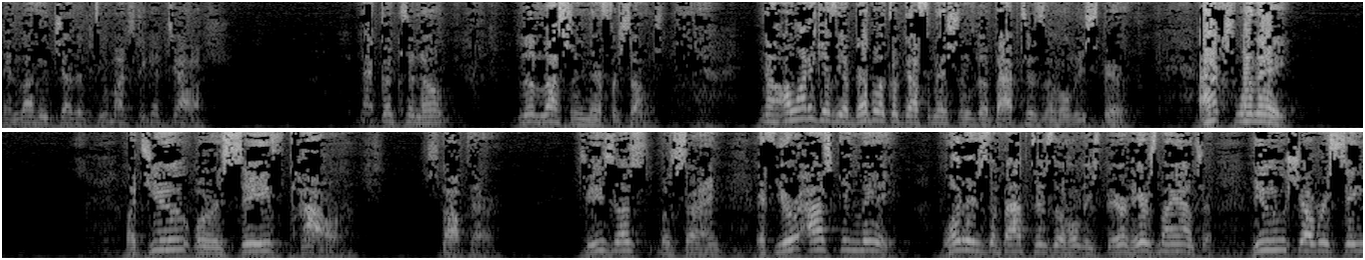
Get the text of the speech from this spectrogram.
They love each other too much to get jealous. Not good to know. Little lesson there for some of us. Now, I want to give you a biblical definition of the baptism of the Holy Spirit. Acts 1 8. But you will receive power. Stop there. Jesus was saying, if you're asking me, what is the baptism of the Holy Spirit? Here's my answer. You shall receive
